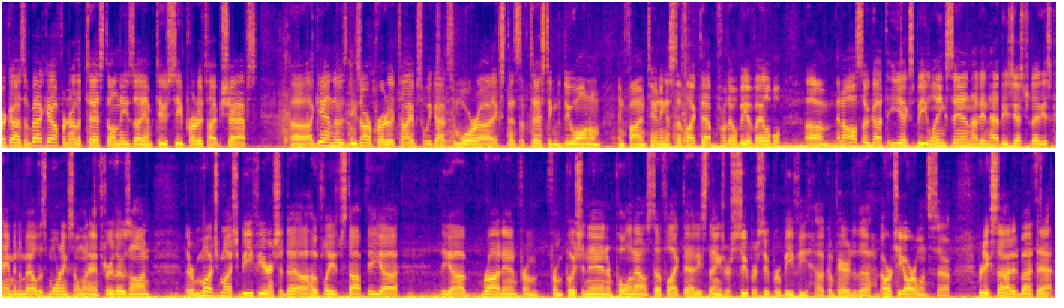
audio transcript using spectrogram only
All right, guys, I'm back out for another test on these uh, M2C prototype shafts. Uh, again, those these are prototypes. We got some more uh, extensive testing to do on them and fine tuning and stuff like that before they'll be available. Um, and I also got the EXB links in. I didn't have these yesterday. These came in the mail this morning, so I went ahead and threw those on. They're much, much beefier and should uh, hopefully stop the uh, the uh, rod end from from pushing in or pulling out and stuff like that. These things are super, super beefy uh, compared to the RTR ones. So pretty excited about that.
